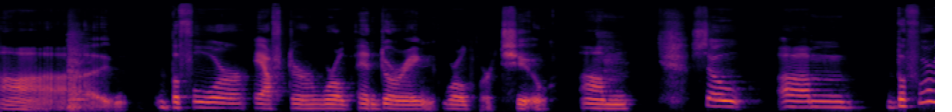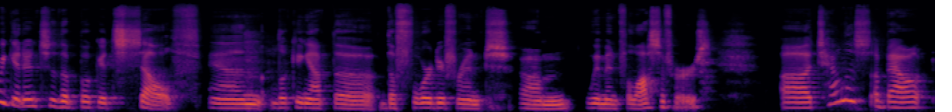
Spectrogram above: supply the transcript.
uh, before, after World and during World War II. Um, so, um, before we get into the book itself and looking at the the four different um, women philosophers, uh, tell us about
